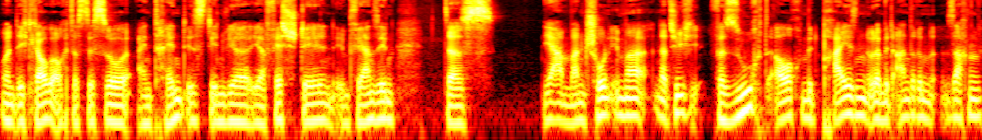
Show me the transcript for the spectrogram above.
und ich glaube auch, dass das so ein Trend ist, den wir ja feststellen im Fernsehen, dass ja man schon immer natürlich versucht auch mit Preisen oder mit anderen Sachen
